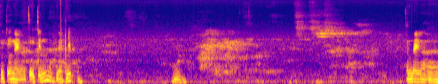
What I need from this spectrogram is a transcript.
Cái chỗ này là chỗ chính, đẹp nhất. Ừ. trong đây là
